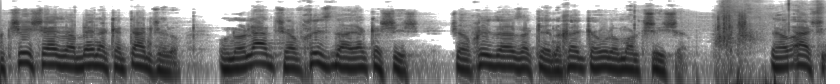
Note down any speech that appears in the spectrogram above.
הקשישה זה הבן הקטן שלו. הוא נולד כשרב חיסדא היה קשיש, כשרב חיסדא היה זקן, לכן קראו לו מקשישה. לרב אשי,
